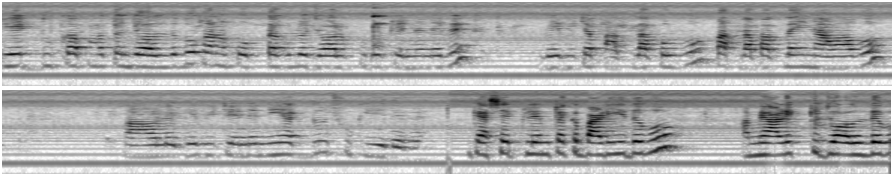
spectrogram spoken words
দেড় দু কাপ মতো জল দেবো, কারণ কোপ্তাগুলো জল পুরো টেনে নেবে। গ্রেভিটা পাতলা করব, পাতলা পাতলাই নামাবো তাহলে গ্রেভি টেনে নিয়ে একদম শুকিয়ে দেবে। গ্যাসের ফ্লেমটাকে বাড়িয়ে দেবো, আমি আরেকটু জল দেব।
